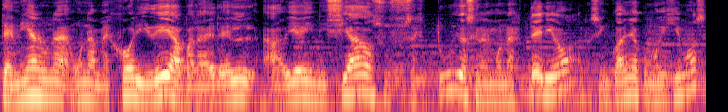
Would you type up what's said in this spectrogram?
tenían una, mejor idea para él. Él había iniciado sus estudios en el monasterio a los 5 años, como dijimos,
